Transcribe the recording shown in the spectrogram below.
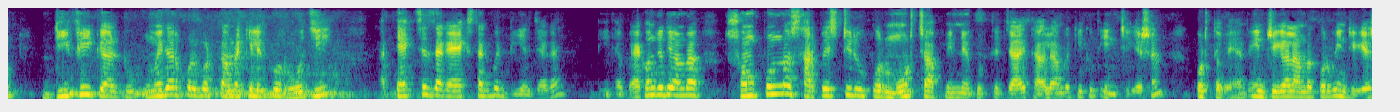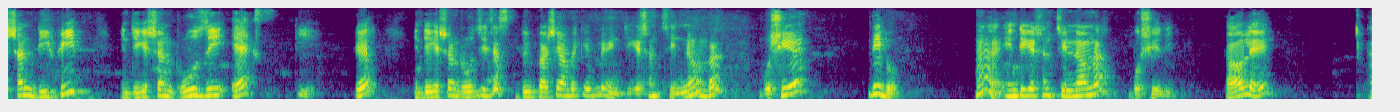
ডিফি ইকাল টু ওমেগার পরিবর্তে আমরা কি লিখব? রো জি আর এক্সের জায়গায় এক্স থাকবে ডি এর জায়গায় ডি থাকবে। এখন যদি আমরা সম্পূর্ণ সারফেসটির উপর মোট চাপ নির্ণয় করতে যাই, তাহলে আমরা কি করতে ইন্টিগ্রেশন করতে হবে। ইন্টিগ্রাল আমরা করব integration dF integration rho g x d এর ইন্টিগ্রেশন রো জি জাস্ট দুই পাশে আমরা কি বলি ইন্টিগ্রেশন চিহ্ন আমরা বসিয়ে দিব। হ্যাঁ ইন্টিগ্রেশন চিহ্ন আমরা বসিয়ে দিব তাহলে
